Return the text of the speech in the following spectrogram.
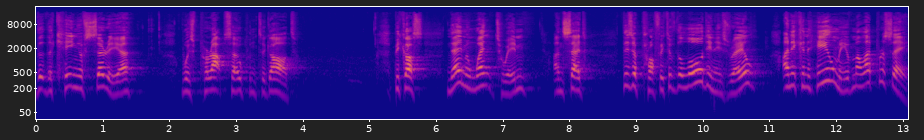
that the king of Syria was perhaps open to God. Because Naaman went to him and said, There's a prophet of the Lord in Israel, and he can heal me of my leprosy.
